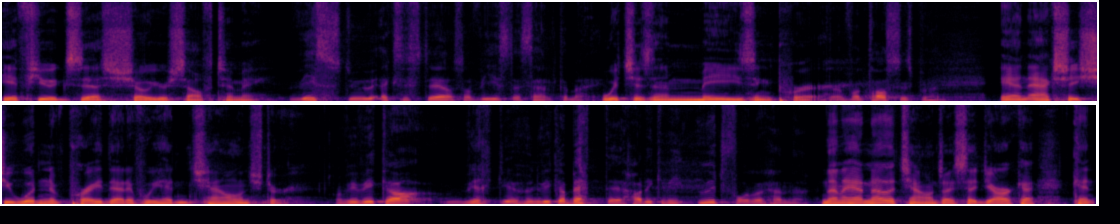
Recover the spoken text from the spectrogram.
If you exist, show yourself to me, hvis du eksisterer, så vis deg selv til meg. which is an amazing Det er prayer. en fantastisk bønn. And actually, she wouldn't have prayed that if we hadn't challenged her. Og vi vil ikke, ha- virke, hun vil ikke ha bedt det, hadde ikke vi utfordret henne. And then I had another challenge. I said, Yarka, can,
